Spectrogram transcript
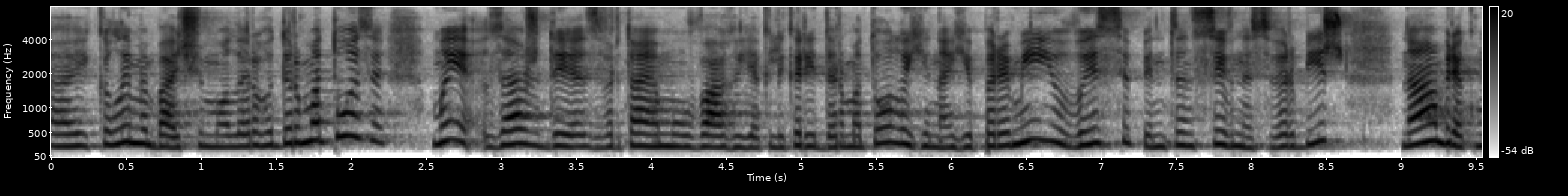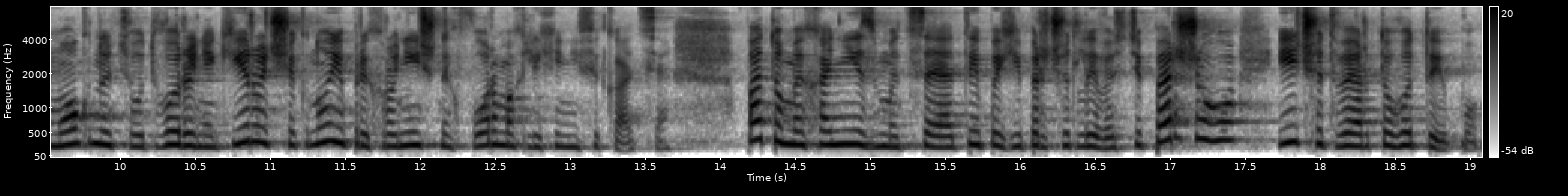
Е, коли ми бачимо алергодерматози, ми завжди звертаємо увагу як лікарі-дерматологи на гіперемію, висип, інтенсивний свербіж, набряк, мокнуття, утворення кірочок, ну і при хронічних формах ліхініфікація. Патомеханізми це типи гіперчутливості першого і четвертого типу.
